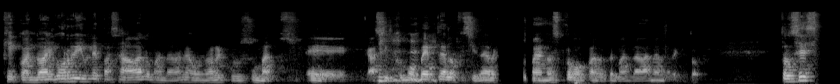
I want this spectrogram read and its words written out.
que cuando algo horrible pasaba lo mandaban a uno a recursos humanos, eh, así como vete a la oficina de recursos humanos como cuando te mandaban al rector. Entonces,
